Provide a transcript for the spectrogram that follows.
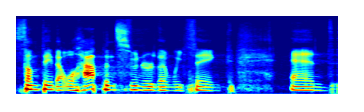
something that will happen sooner than we think. And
